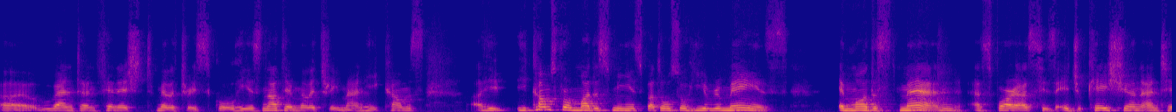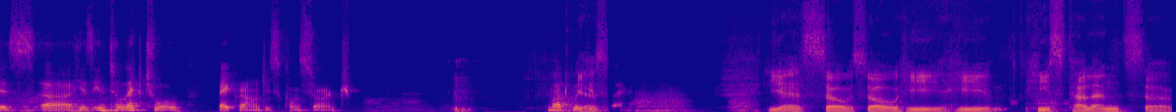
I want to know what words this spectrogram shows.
uh, went and finished military school. He is not a military man. He comes uh, he, he comes from modest means, but also he remains a modest man as far as his education and his uh, his intellectual background is concerned. What would yes. you say? Yes, so so he he his talents uh,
